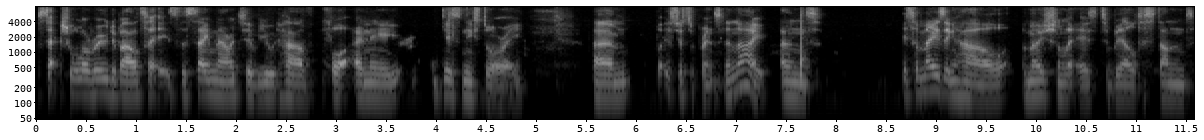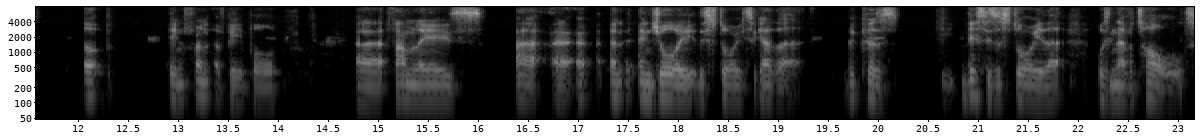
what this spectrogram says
sexual or rude about it. It's the same narrative you would have for any Disney story, um, but it's just a prince and a knight, and it's amazing how emotional it is to be able to stand up in front of people, uh, families, uh, uh, uh, and enjoy this story together because this is a story that was never told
